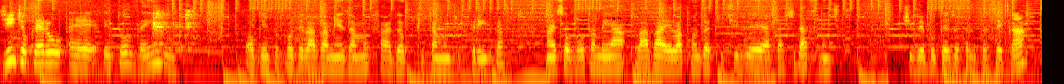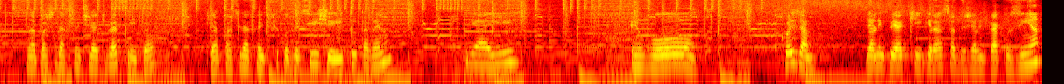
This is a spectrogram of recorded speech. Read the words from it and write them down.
Gente, eu quero, é, eu tô vendo alguém pra poder lavar minhas almofadas, ó, porque tá muito preta. Mas só vou também a- lavar ela quando aqui tiver a parte da frente. Tiver, botei as roupas ali pra secar. Quando a parte da frente já tiver feita, ó. Que a parte da frente ficou desse jeito, tá vendo? E aí, eu vou... Coisa, já limpei aqui, graças a Deus, já limpei a cozinha.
